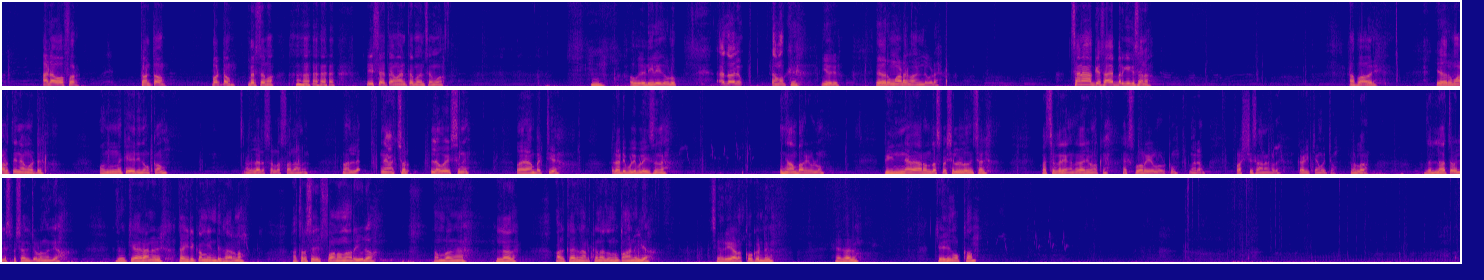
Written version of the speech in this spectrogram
അടാ ഓഫർ. തൊണ്ടോം പൊട്ടോം വെർഷമോ. ഈ സത്തമാനത്തെ മനസ്സമോ ഒരു ഡീൽ ചെയ്തോളൂ. എന്തായാലും നമുക്ക് ഈ ഒരു ഏറുമാട കാണുന്നുണ്ട് ഇവിടെ. സന ഓക്കെ സായപ്പറക്കിക്ക് സന. അപ്പോൾ അവർ ഏറുമാടത്തിന് അങ്ങോട്ട് ഒന്ന് കയറി നോക്കാം. നല്ല രസമുള്ള സ്ഥലമാണ്. നല്ല നാച്ചുറൽ ലവേഴ്സിന് വരാൻ പറ്റിയ ഒരു അടിപൊളി പ്ലേസ് ഞാൻ പറയുള്ളൂ. പിന്നെ വേറെ എന്താ സ്പെഷ്യൽ ഉള്ളതെന്ന് വെച്ചാൽ പച്ചക്കറി അങ്ങനത്തെ കാര്യങ്ങളൊക്കെ എക്സ്പ്ലോർ ചെയ്യുള്ളവർക്കും വരാം. ഫ്രഷ് സാധനങ്ങൾ കഴിക്കാൻ പറ്റും എന്നുള്ളതാണ്. അതല്ലാത്ത വലിയ സ്പെഷ്യാലിറ്റികളൊന്നുമില്ല ഇത് കയറാനൊരു ധൈര്യക്കമ്മി ഉണ്ട് കാരണം അത്ര സേഫ് ആണോന്ന് അറിയില്ല നമ്മളങ്ങനെ അല്ലാതെ ആൾക്കാർ നടക്കുന്ന അതൊന്നും കാണില്ല. ചെറിയ ഇളക്കമൊക്കെ ഉണ്ട്. ഏതായാലും കയറി നോക്കാം.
